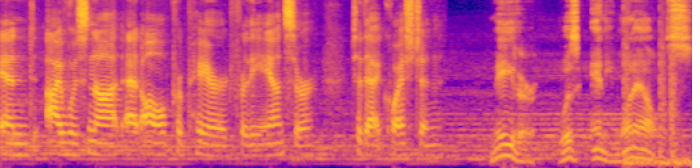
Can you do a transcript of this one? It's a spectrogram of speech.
And I was not at all prepared for the answer to that question. neither was anyone else.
